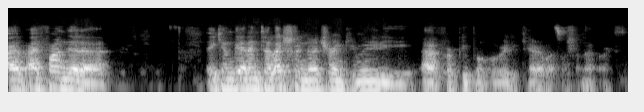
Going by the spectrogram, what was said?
I, I find that a it can be an intellectually nurturing community uh, for people who really care about social networks.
